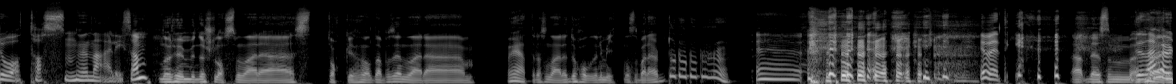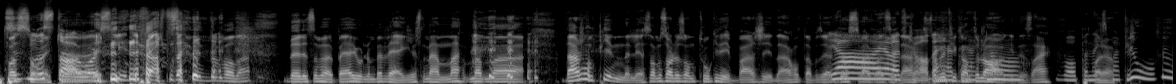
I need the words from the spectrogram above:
råtassen hun er, liksom. Når hun begynner å slåss med den der stokken, holdt jeg på å si, den der eh, Hva heter det sånn der du holder i midten, og så bare du, du, du, du, du. Eh, jeg vet ikke. Ja, dere som Det der hørtes ut som noe Star Wars-lydeffekt. ja, er. Dere som hører på, jeg gjorde noen bevegelser med hendene. Men uh, det er sånn pinne, liksom. Så har du sånn to kniver på hver side. Holdt jeg på å si. Ja, jeg vet ikke hva det hun heter, fikk han til å lage det seg. Våpenekspert. fjo, fjo.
